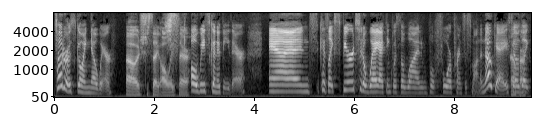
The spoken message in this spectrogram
Totoro's going nowhere. Oh, it's just like always there. Always going to be there. And because like Spirited Away, I think was the one before Princess Mononoke. So Okay. like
